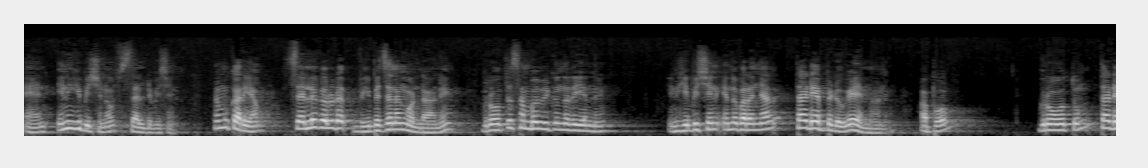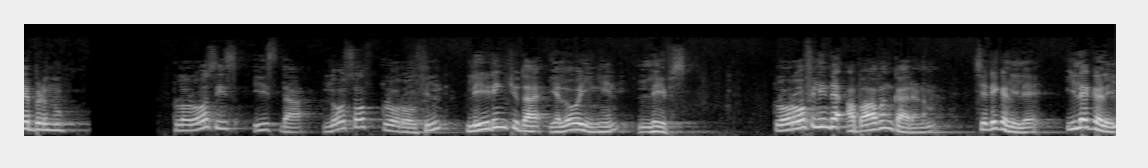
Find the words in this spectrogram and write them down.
And inhibition of cell division നമുക്കറിയാം സെല്ലുകളുടെ വിഭജനം കൊണ്ടാണ് ഗ്രോത്ത് സംഭവിക്കുന്നത് എന്ന്. ഇൻഹിബിഷൻ എന്ന് പറഞ്ഞാൽ തടയപ്പെടുക എന്നാണ്. അപ്പോൾ ഗ്രോത്തും തടയപ്പെടുന്നു. Chlorosis is the loss of chlorophyll leading to the yellowing in leaves ക്ലോറോഫിലിന്റെ അഭാവം കാരണം ചെടികളിലെ ഇലകളിൽ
